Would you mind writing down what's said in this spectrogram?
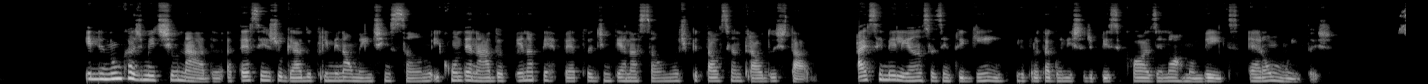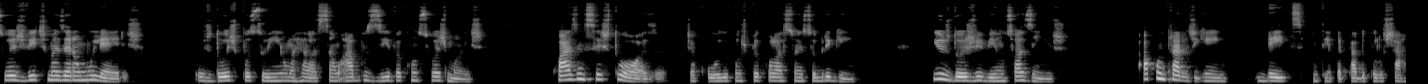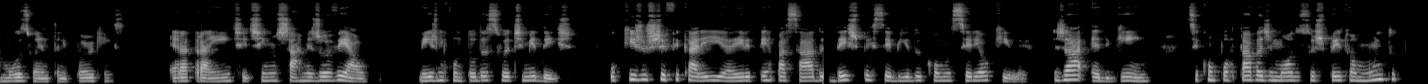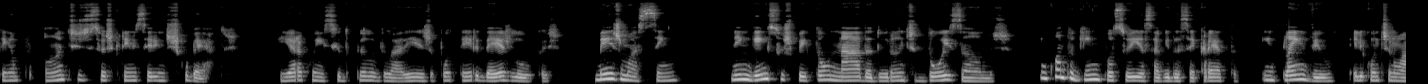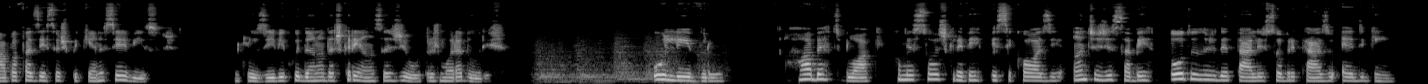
Ele nunca admitiu nada até ser julgado criminalmente insano e condenado a pena perpétua de internação no Hospital Central do Estado. As semelhanças entre Gin e o protagonista de Psicose, Norman Bates, eram muitas. Suas vítimas eram mulheres. Os dois possuíam uma relação abusiva com suas mães, quase incestuosa, de acordo com especulações sobre Gin. E os dois viviam sozinhos. Ao contrário de Gin, Bates, interpretado pelo charmoso Anthony Perkins, era atraente e tinha um charme jovial, mesmo com toda a sua timidez, o que justificaria ele ter passado despercebido como serial killer. Já Ed Gein se comportava de modo suspeito há muito tempo antes de seus crimes serem descobertos, e era conhecido pelo vilarejo por ter ideias loucas. Mesmo assim, ninguém suspeitou nada durante dois anos. Enquanto Gin possuía essa vida secreta, em Plainville ele continuava a fazer seus pequenos serviços inclusive cuidando das crianças de outros moradores. O livro Robert Bloch começou a escrever Psicose antes de saber todos os detalhes sobre o caso Ed Gein.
